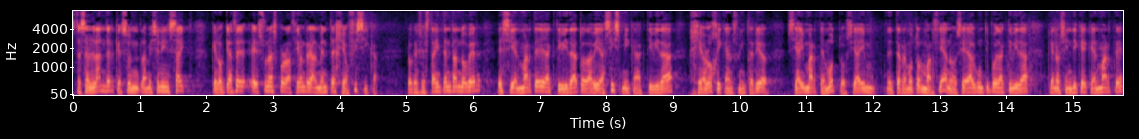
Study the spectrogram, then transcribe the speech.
Este es el lander, que es la misión InSight, que lo que hace es una exploración realmente geofísica. Lo que se está intentando ver es si en Marte hay actividad todavía sísmica, actividad geológica en su interior, si hay martemotos, si hay terremotos marcianos, si hay algún tipo de actividad que nos indique que en Marte,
